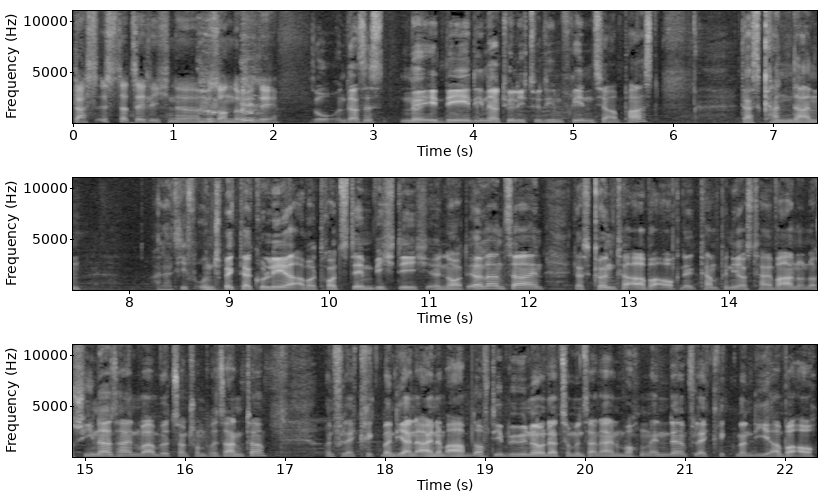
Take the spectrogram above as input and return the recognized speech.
Das ist tatsächlich eine besondere Idee. So, und das ist eine Idee, die natürlich zu diesem Friedensjahr passt. Das kann dann relativ unspektakulär, aber trotzdem wichtig in Nordirland sein. Das könnte aber auch eine Company aus Taiwan und aus China sein, war wird es dann schon brisanter. Und vielleicht kriegt man die an einem Abend auf die Bühne oder zumindest an einem Wochenende. Vielleicht kriegt man die aber auch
